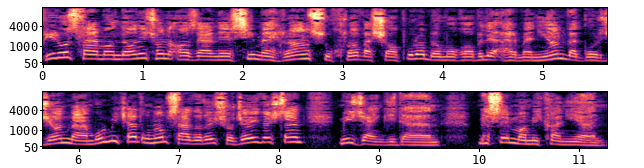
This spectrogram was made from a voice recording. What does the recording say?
پیروز فرماندهانی چون آزرنرسی، مهران، سوخرا و شاپور را به مقابل ارمنیان و گرجیان معمول می‌کرد. اونا هم سردارای شجاعی داشتن میجنگیدن مثل مامیکانیان.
